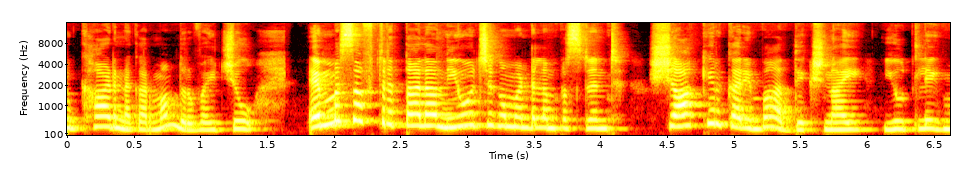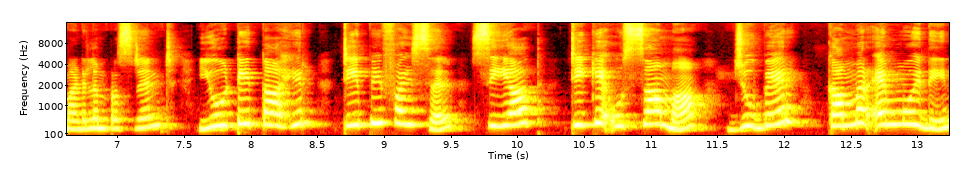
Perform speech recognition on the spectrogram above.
ഉദ്ഘാടന കർമ്മം നിർവഹിച്ചു. എം എസ് എഫ് തൃത്താല നിയോജക മണ്ഡലം പ്രസിഡന്റ് ഷാക്കിർ കരിമ്പ അധ്യക്ഷനായി. യൂത്ത് ലീഗ് മണ്ഡലം president U T Thahir T P Faisal Siyad T K Usama Jubair Kammar M Moideen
